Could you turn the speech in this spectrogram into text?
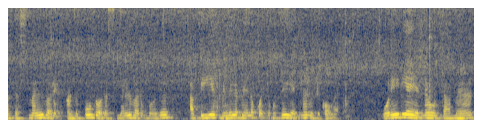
அந்த ஸ்மெல் வரும். அந்த பூண்டோட ஸ்மெல் வரும்போது அப்படியே மேலே மேலே கொஞ்சம் கொஞ்சம் எண்ணெய் விட்டுக்கோங்க. ஒரேடியாக எண்ணெய் ஊற்றாமல்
